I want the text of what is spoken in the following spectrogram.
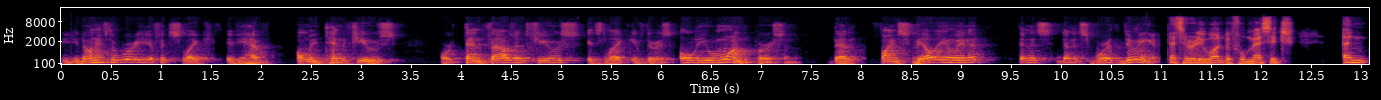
You don't have to worry if it's like if you have only 10 views or 10,000 views. It's like if there is only one person that finds value in it, then it's then it's worth doing it. That's a really wonderful message. And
